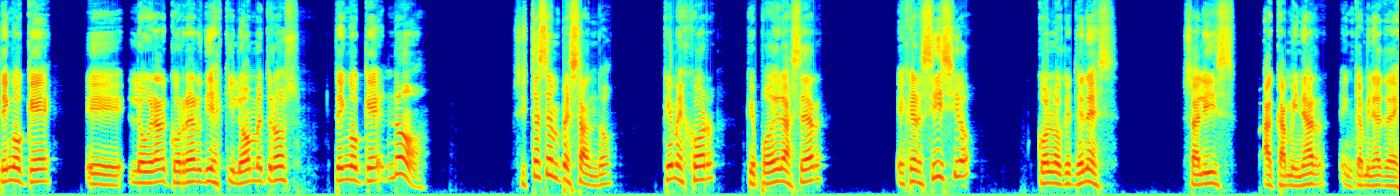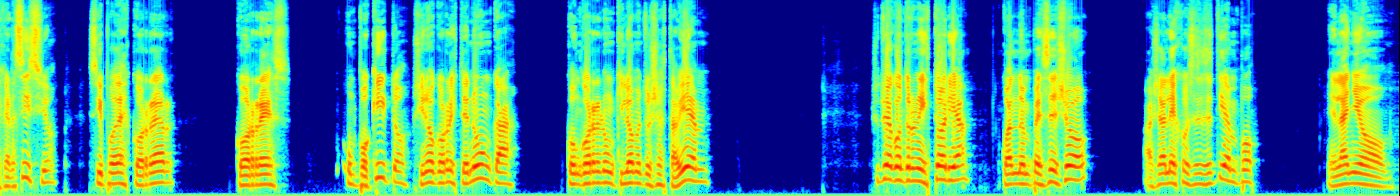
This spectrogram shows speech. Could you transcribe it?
tengo que eh, lograr correr 10 kilómetros, tengo que... No, si estás empezando, qué mejor que poder hacer ejercicio con lo que tenés. Salís a caminar en caminata de ejercicio, si podés correr, corres un poquito, si no corriste nunca, con correr un kilómetro ya está bien. Yo te voy a contar una historia. Cuando empecé yo, allá lejos de ese tiempo, en el año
